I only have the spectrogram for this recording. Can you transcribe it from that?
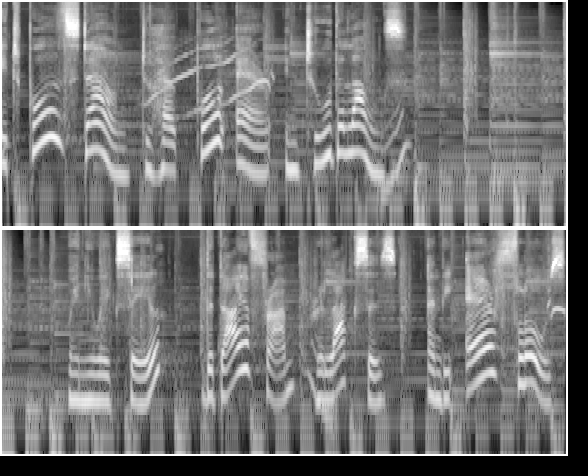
it pulls down to help pull air into the lungs. When you exhale, the diaphragm relaxes and the air flows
